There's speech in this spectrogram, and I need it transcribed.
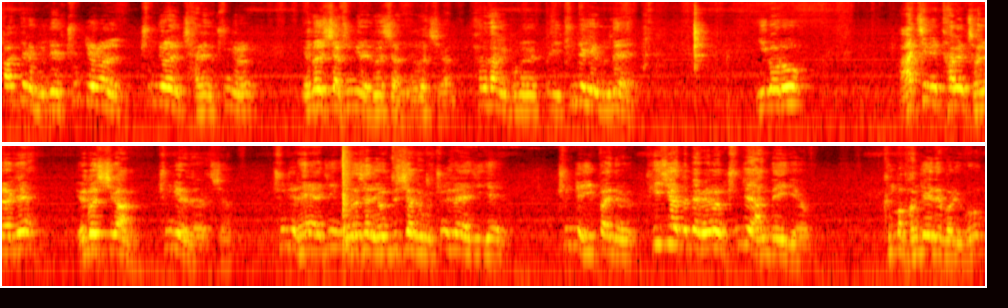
배터리 문제 충전을 충전을 잘해서 충전을 8시간 충전 8시간 8시간. 항상 보면 이 충전기였는데 이거로 아침에 타면 저녁에 8시간 충전해야 돼요 8시간 충전해야지 8시간 12시간 정도 충전해야지 이게 충전 이빨이 되면 3시간 더 빼면은 충전이 안 돼 이게요 금방 방전이 돼버리고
